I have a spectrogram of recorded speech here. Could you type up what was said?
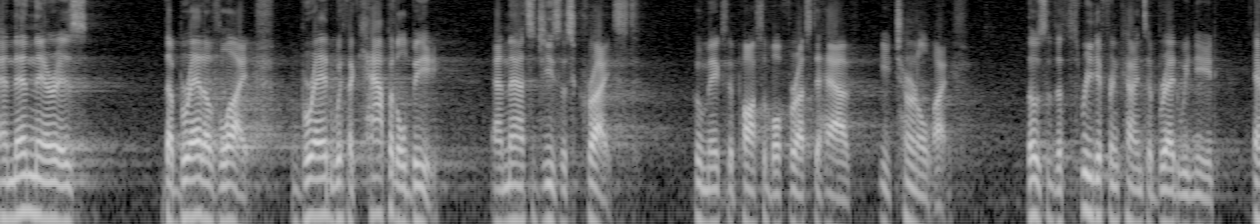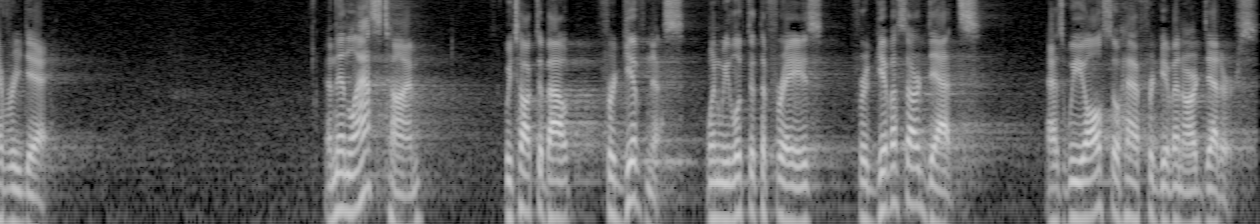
And then there is the bread of life, bread with a capital B, and that's Jesus Christ, who makes it possible for us to have eternal life. Those are the three different kinds of bread we need every day. And then last time, we talked about forgiveness when we looked at the phrase, Forgive us our debts as we also have forgiven our debtors.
